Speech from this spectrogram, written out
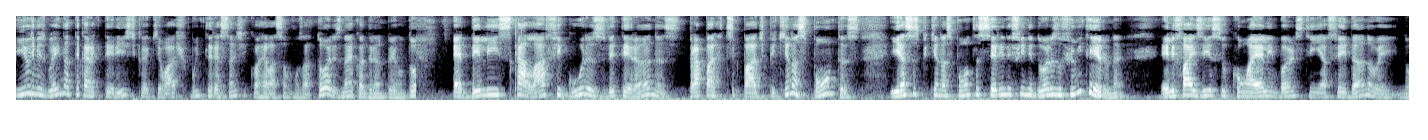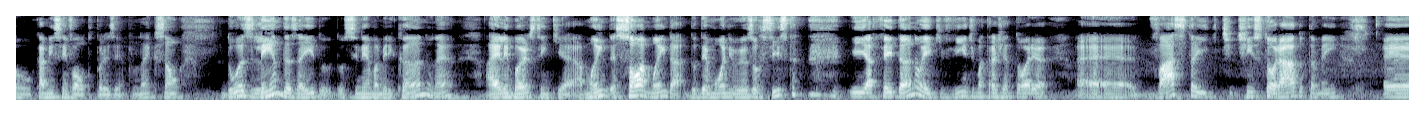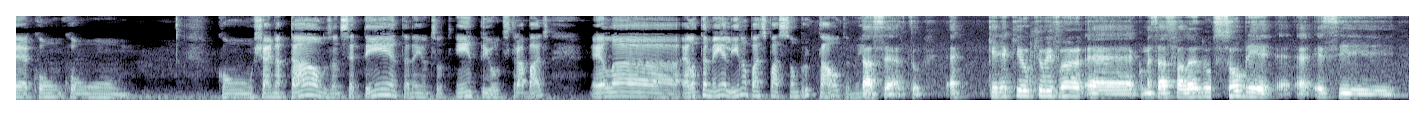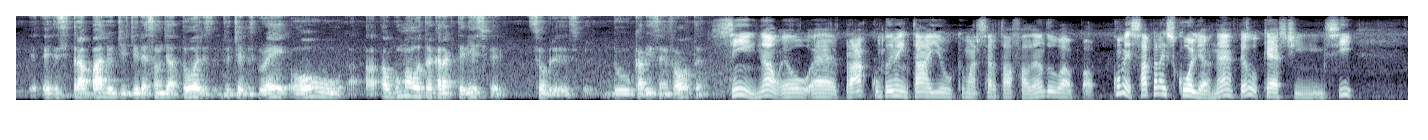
E o James Gray ainda tem uma característica que eu acho muito interessante com a relação com os atores, né, que o Adriano perguntou, é dele escalar figuras veteranas para participar de pequenas pontas e essas pequenas pontas serem definidoras do filme inteiro, né? Ele faz isso com a Ellen Bernstein e a Faye Dunaway no Caminho Sem Volta, por exemplo, né? Que são duas lendas aí do, do cinema americano, né? A Ellen Bernstein, que é a mãe, é só a mãe da, do demônio e o exorcista, e a Faye Dunaway, que vinha de uma trajetória é, é vasta e tinha estourado também é, com, com, com Chinatown nos anos 70, né, entre outros trabalhos. Ela, ela também ali na participação brutal também. Tá certo. É, queria que, que o Ivan é, começasse falando sobre é, é esse esse trabalho de direção de atores do James Gray ou alguma outra característica sobre do Caminho Sem Volta? Sim, não, eu é, para complementar aí o que o Marcelo estava falando, a, a, começar pela escolha, né, pelo casting em si,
